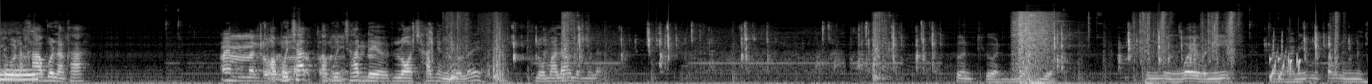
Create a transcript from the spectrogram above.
อยู่บนหลังๆคาบนหลังคาไม่มันโดดเอาปืนชัดลงมเอาปืนชัดเดียวรอชัดอย่างเดียวเลย ลงมาแล้วลงมาแล้ว เพื่อนเถื่อนเหยียบเหยียบหนึ่งหนึ่งไว้ยวันนี้จังหวะนี้มันต้องหนึ่งหนึ่ง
